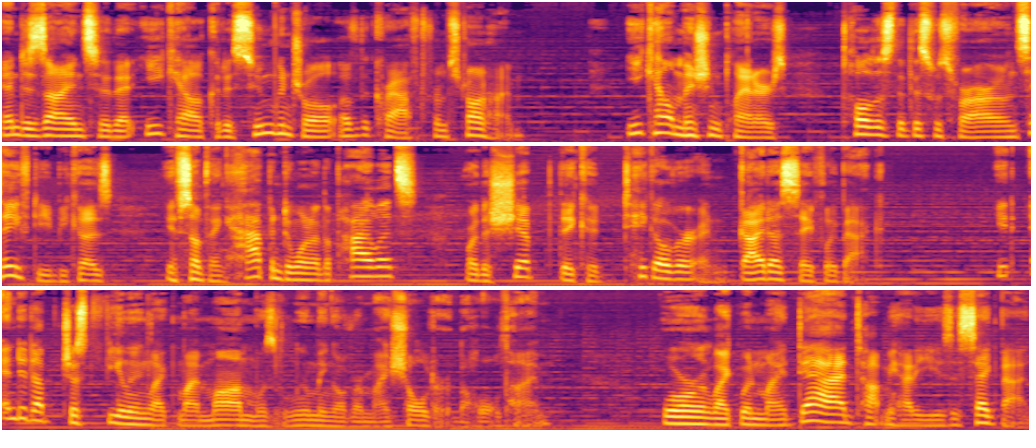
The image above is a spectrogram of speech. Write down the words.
and designed so that ECAL could assume control of the craft from Stronheim. ECAL mission planners told us that this was for our own safety because if something happened to one of the pilots or the ship, they could take over and guide us safely back. It ended up just feeling like my mom was looming over my shoulder the whole time. Or like when my dad taught me how to use a SegBat.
